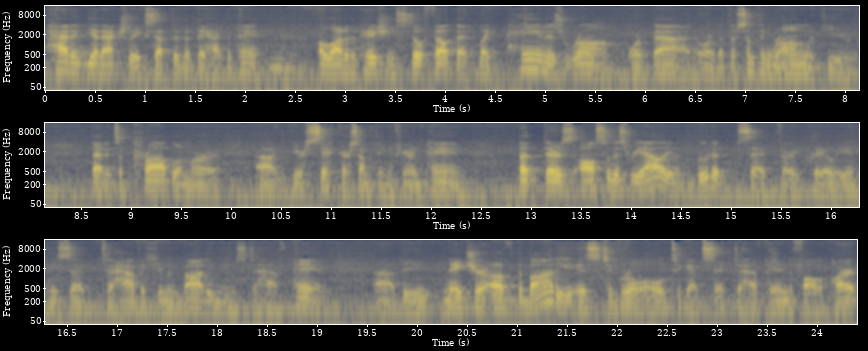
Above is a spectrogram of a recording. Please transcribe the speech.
hadn't yet actually accepted that they had the pain. Mm. A lot of the patients still felt that like pain is wrong or bad or that there's something wrong with you, that it's a problem or uh, you're sick or something if you're in pain. But there's also this reality that the Buddha said very clearly, and he said to have a human body means to have pain. Uh, the nature of the body is to grow old, to get sick, to have pain, to fall apart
